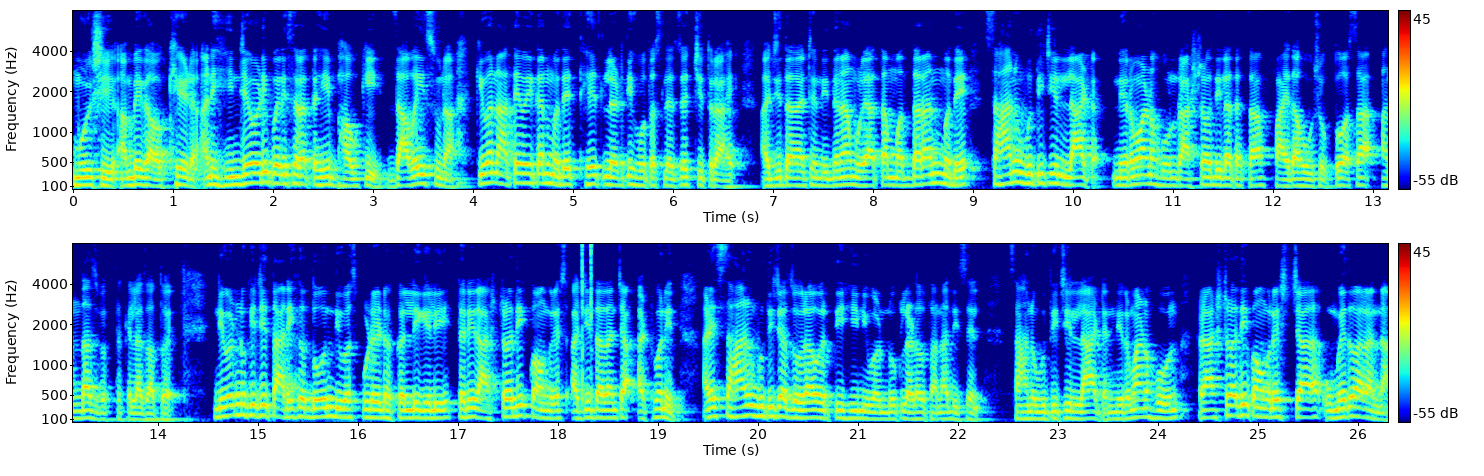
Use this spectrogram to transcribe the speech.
मुळशी आंबेगाव खेड आणि हिंजेवाडी परिसरातही भावकी जावई सुना किंवा नातेवाईकांमध्ये थेट लढती होत असल्याचे चित्र आहे. अजितदादांच्या निधनामुळे आता मतदारांमध्ये सहानुभूतीची लाट निर्माण होऊन राष्ट्रवादीला त्याचा फायदा होऊ शकतो असा अंदाज व्यक्त केला जातोय. निवडणुकीची तारीख दोन दिवस पुढे ढकलली गेली तरी राष्ट्रवादी काँग्रेस अजितदादांच्या आठवणीत आणि सहानुभूतीच्या जोरावरती ही निवडणूक लढवताना दिसेल. सहानुभूतीची लाट निर्माण होऊन राष्ट्रवादी काँग्रेसच्या उमेदवारांना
